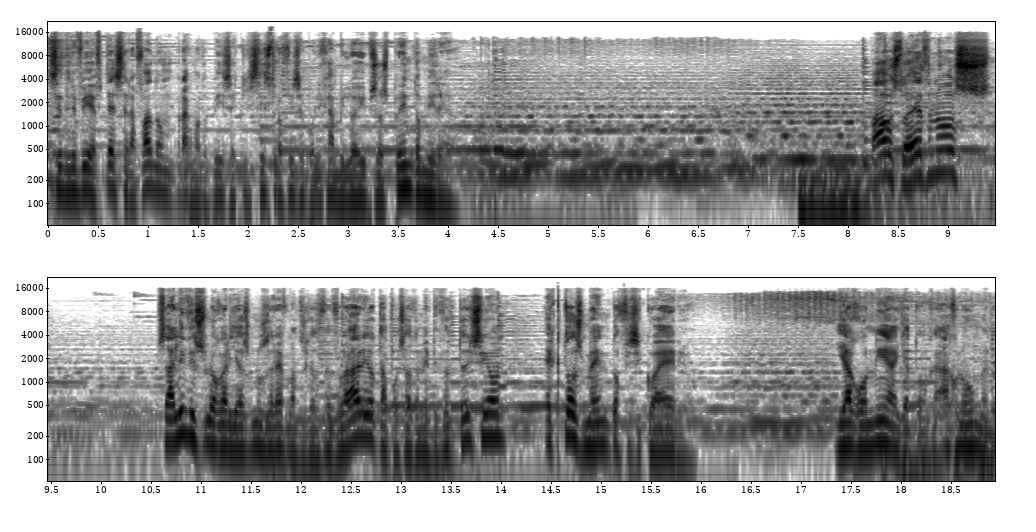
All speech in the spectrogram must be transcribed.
Συντριβή F4 Phantom πραγματοποίησε κλειστή στροφή σε πολύ χαμηλό ύψος πριν το μοιραίο. Πάω στο έθνος Ψαλίδι στους λογαριασμούς ρεύματος για το Φεβρουάριο, τα ποσά των επιδοτήσεων, εκτός μένει το φυσικό αέριο. Η αγωνία για τον αγνοούμενο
